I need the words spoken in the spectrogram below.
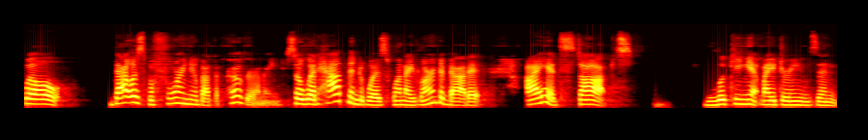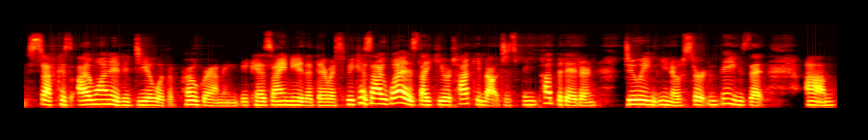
Well, that was before I knew about the programming. So what happened was when I learned about it, I had stopped looking at my dreams and stuff because I wanted to deal with the programming because I knew that there was because I was like you were talking about just being puppeted and doing you know certain things that um,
